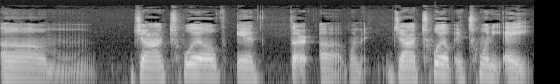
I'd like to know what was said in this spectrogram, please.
um john 12 and thir- uh wait john 12 and 28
